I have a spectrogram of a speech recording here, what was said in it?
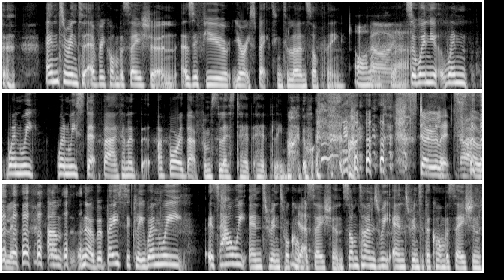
enter into every conversation as if you you're expecting to learn something. Oh, I like Nice. that. So when you when when we when we step back, and I, I borrowed that from Celeste Head, Headlee, by the way. Stole it. Stole it. Um, no, but basically, when we, it's how we enter into a conversation. Sometimes we enter into the conversation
